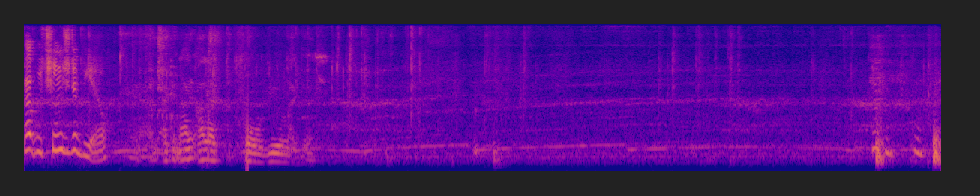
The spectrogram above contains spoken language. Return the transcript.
Oh, we changed the view. Yeah, I can, I, I like the full view like this.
